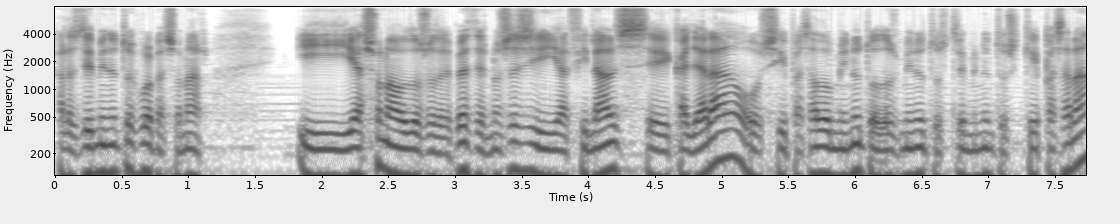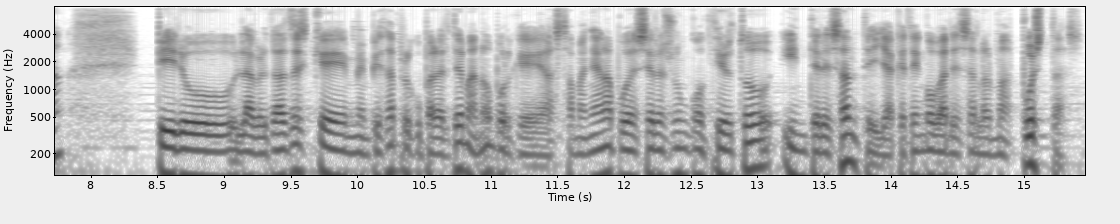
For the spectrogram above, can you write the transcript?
a los 10 minutos vuelve a sonar. Y ha sonado dos o tres veces. No sé si al final se callará o si pasado un minuto, dos minutos, tres minutos, qué pasará. Pero la verdad es que me empieza a preocupar el tema, ¿no? Porque hasta mañana puede ser un concierto interesante, ya que tengo varias alarmas puestas.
